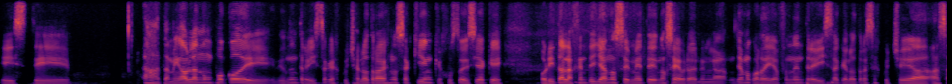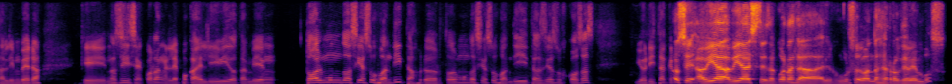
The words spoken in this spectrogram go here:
Este, Ah, también hablando un poco de, de una entrevista que escuché la otra vez, no sé a quién, que justo decía que ahorita la gente ya no se mete, no sé, brother, en la, ya me acordé, ya fue una entrevista que la otra vez escuché a, a Salim Vera, que no sé si se acuerdan, en la época del líbido también, todo el mundo hacía sus banditas, brother, todo el mundo hacía sus banditas, hacía sus cosas, y ahorita creo No sé, que... había, había este, ¿te acuerdas la- el concurso de bandas de rock de Bembos?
